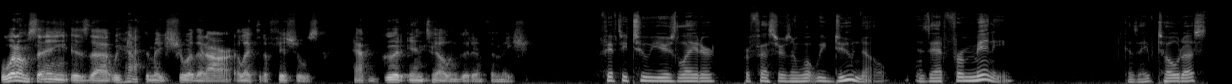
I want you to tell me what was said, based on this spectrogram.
What I'm saying is that we have to make sure that our elected officials have good intel and good information. 52 years later, professors, and what we do know is that for many, because they've told us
